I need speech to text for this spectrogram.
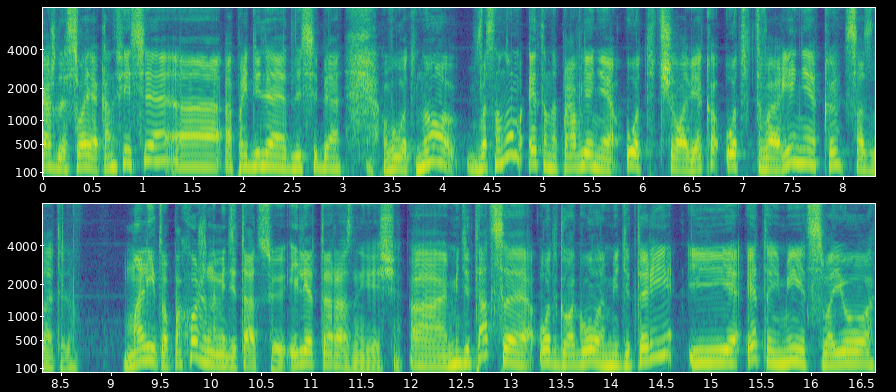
каждая своя конфессия э, определяет для себя. Вот. Но в основном это направление от человека, от творения к Создателю. Молитва похожа на медитацию или это разные вещи? А, медитация от глагола медитари, и это имеет свое,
